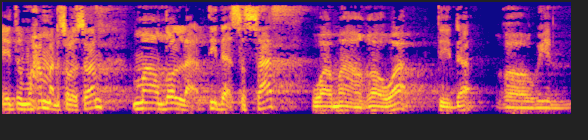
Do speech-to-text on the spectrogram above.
yaitu Muhammad sallallahu alaihi wasallam ma dhalla tidak sesat wa ma gawa tidak gawin.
